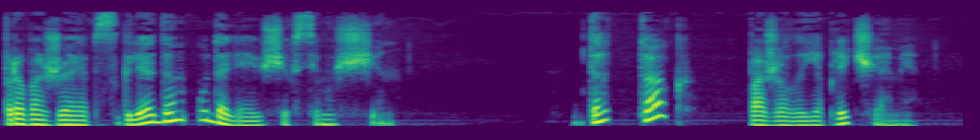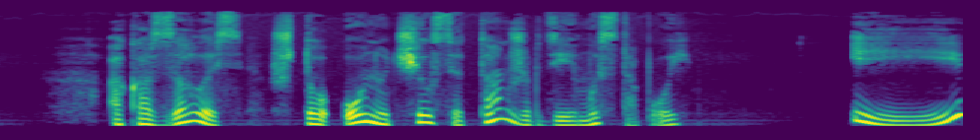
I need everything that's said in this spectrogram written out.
провожая взглядом удаляющихся мужчин. Да так, пожала я плечами. Оказалось, что он учился там же, где и мы с тобой. И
